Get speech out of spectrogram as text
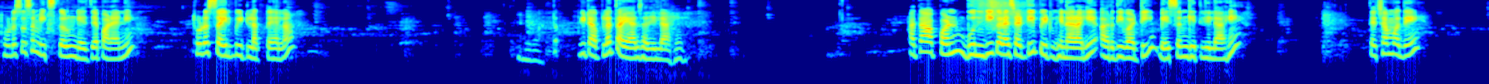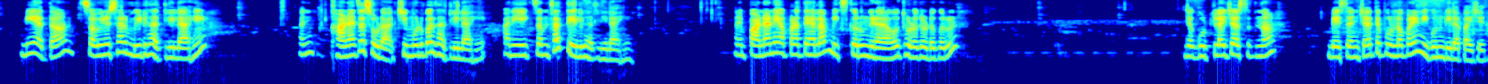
थोडंसं असं मिक्स करून घ्यायचं आहे पाण्याने. थोडं सैल पीठ लागतं ह्याला. पीठ आपलं तयार झालेलं आहे. आता आपण बुंदी करायसाठी पीठ घेणार आहे. अर्धी वाटी बेसन घेतलेलं आहे. त्याच्यामध्ये मी आता चवीनुसार मीठ घातलेलं आहे. आणि खाण्याचा सोडा चिमूटभर घातलेला आहे. आणि एक चमचा तेल घातलेला आहे. आणि पाण्याने आपण आता ह्याला मिक्स करून घेणार आहोत थोडं थोडं करून. ज्या गुटल्या असतात ना बेसनच्या ते पूर्णपणे निघून गेल्या पाहिजेत.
